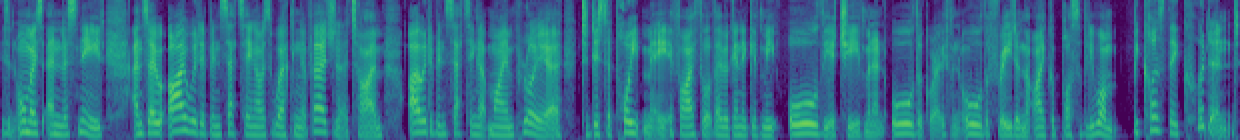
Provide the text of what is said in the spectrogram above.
It's an almost endless need. And so I would have been setting. I was working at Virgin at the time. I would have been setting up my employer to disappoint me if I thought they were going to give me all the achievement and all the growth and all the freedom that I could possibly want because they couldn't.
